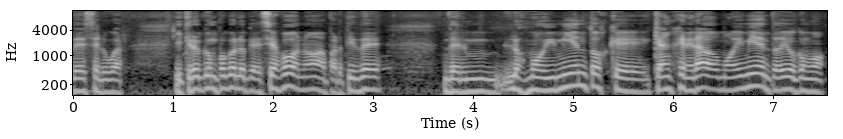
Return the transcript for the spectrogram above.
ese lugar? Y creo que un poco lo que decías vos, ¿no? A partir de, los movimientos que, han generado movimiento, digo, como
